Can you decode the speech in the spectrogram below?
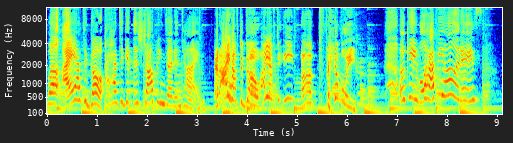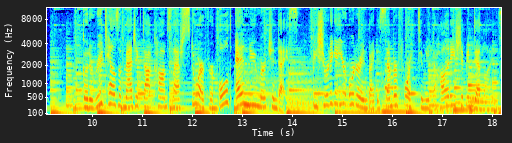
Well, I have to go. I have to get this shopping done in time. And I have to go. I have to eat, uh, family. Okay, well, happy holidays. Go to rudetalesofmagic.com slash store for old and new merchandise. Be sure to get your order in by December 4th to meet the holiday shipping deadlines.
